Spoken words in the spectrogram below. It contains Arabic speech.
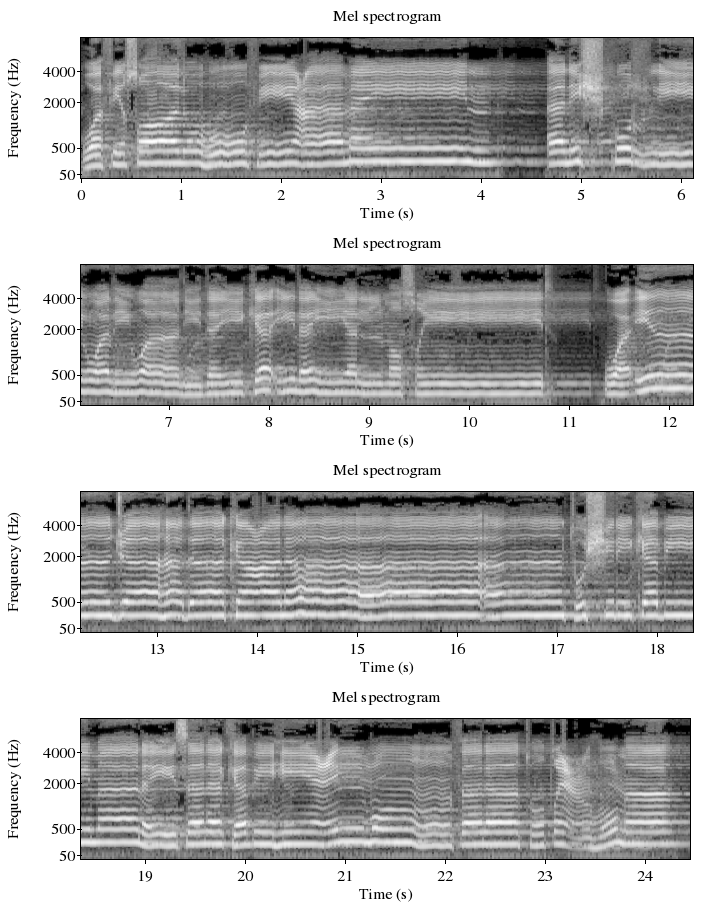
وفصاله في عامين. أن اشكر لي ولوالديك إلي المصير. وإن جاهداك على أن تشرك بي ما ليس لك به علم فلا تطعهما.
